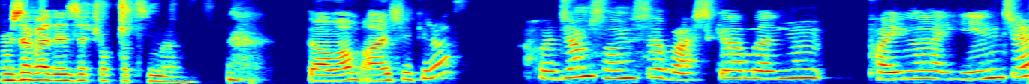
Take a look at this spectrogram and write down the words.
Mesela ben Deniz'e çok katılmıyorum. tamam Ayşe Kiraz? Hocam sonuçta başkalarının payını yiyince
